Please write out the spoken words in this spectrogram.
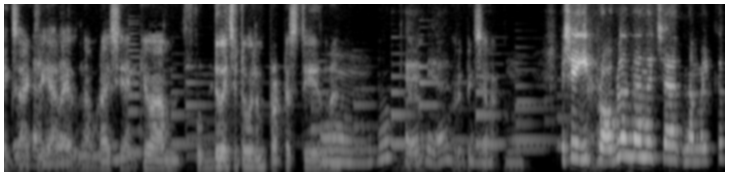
എക്സാക്ട്ലി അതായത് നമ്മുടെ ശരിക്കും ആ ഫുഡ് വെച്ചിട്ട് പോലും പ്രൊട്ടസ്റ്റ് ചെയ്യുന്ന ഒരു പിക്ചർ പക്ഷെ ഈ പ്രോബ്ലം എന്താന്ന് വെച്ചാൽ നമ്മൾക്ക്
